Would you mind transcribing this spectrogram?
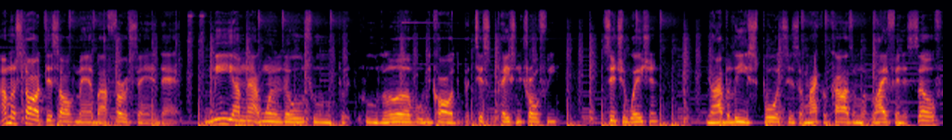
I'm gonna start this off, man, by first saying that me, I'm not one of those who who love what we call the participation trophy situation. You know, I believe sports is a microcosm of life in itself.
